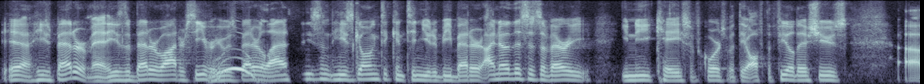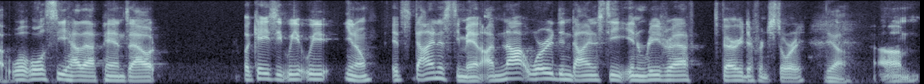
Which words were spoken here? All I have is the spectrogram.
Yeah, he's better, man. He's a better wide receiver. He was better last season. He's going to continue to be better. I know this is a very unique case, of course, with the off the field issues. Uh, we'll we'll see how that pans out. But Casey, we we you know it's dynasty, man. I'm not worried in dynasty. In redraft, it's very different story. Yeah. Um,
